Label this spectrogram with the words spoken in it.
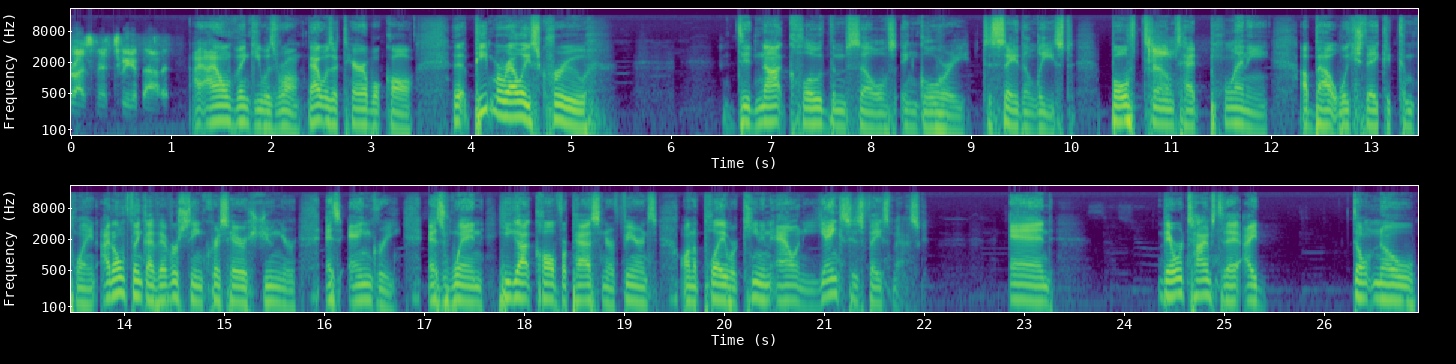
Rod Smith tweet about it. I, I don't think he was wrong. That was a terrible call. The, Pete Morelli's crew did not clothe themselves in glory, to say the least. Both teams had plenty about which they could complain. I don't think I've ever seen Chris Harris Jr. as angry as when he got called for pass interference on a play where Keenan Allen yanks his face mask. And there were times today I don't know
